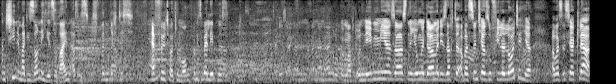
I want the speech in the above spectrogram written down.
Dann schien immer die Sonne hier so rein. Also ich bin richtig erfüllt heute Morgen von diesem Erlebnis gemacht. Und neben mir saß eine junge Dame, die sagte, aber es sind ja so viele Leute hier. Aber es ist ja klar,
